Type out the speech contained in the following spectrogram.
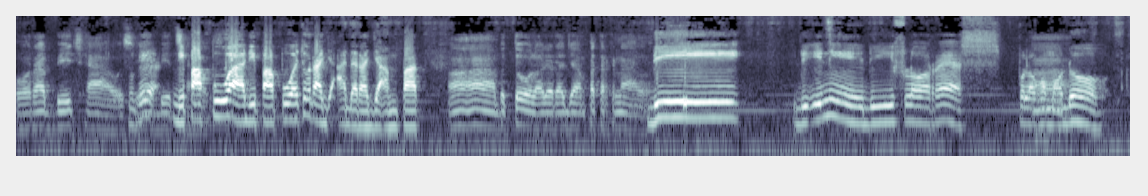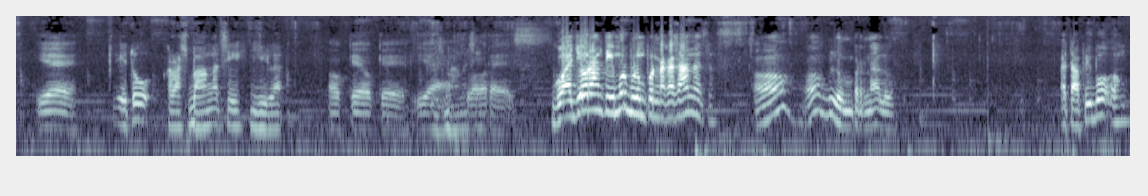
Ora Beach House. Oke ya, Beach di House. Papua di Papua itu raja ada Raja Ampat Ah, ah, betul, ada Raja Ampat terkenal. di di ini di Flores Pulau Ah. Komodo Iya. itu kelas banget sih gila Oke oke. Iya, banget sih. Flores. gua aja orang timur belum pernah ke sana tuh Oh, oh belum pernah lu. eh, tapi bohong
